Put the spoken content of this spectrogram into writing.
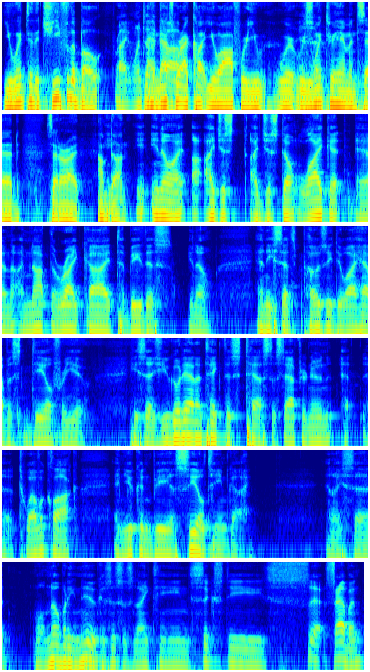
you went to the chief of the boat. Right, went to the and that's cop. where I cut you off. Where you where, where you went to him and said said, "All right, I'm done." Y- You know, I, I I just I just don't like it, and I'm not the right guy to be this. You know, and he says, Pozzi, do I have a s- deal for you? He says, you go down and take this test this afternoon at uh, 12 o'clock, and you can be a SEAL team guy. And I said, well, nobody knew because this is 1967.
